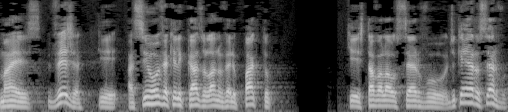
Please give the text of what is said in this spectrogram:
Mas veja que assim houve aquele caso lá no Velho Pacto, que estava lá o servo. De quem era o servo?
